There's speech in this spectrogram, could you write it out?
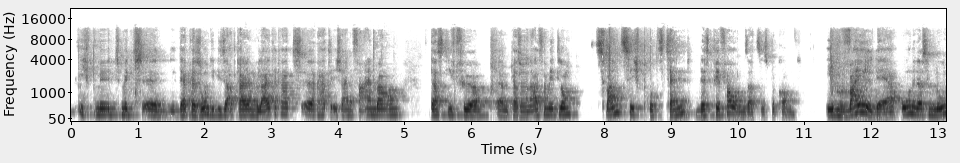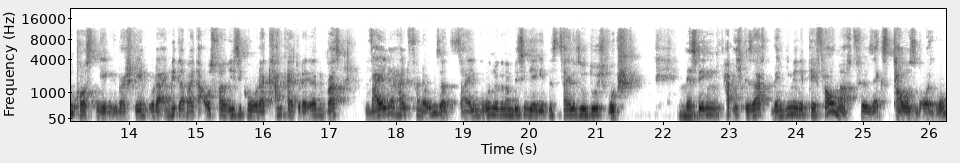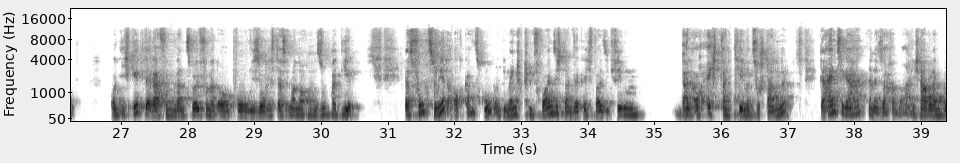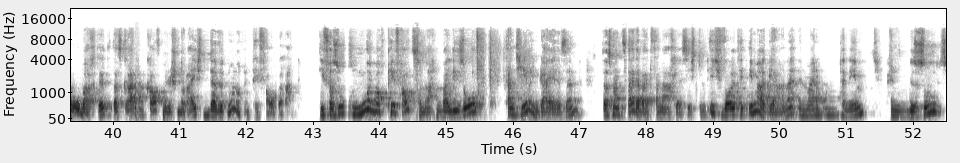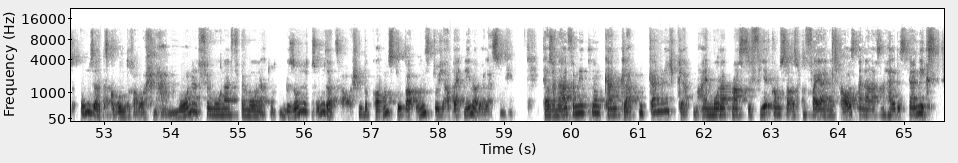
ich mit, mit äh, der Person, die diese Abteilung geleitet hat, äh, hatte ich eine Vereinbarung, dass die für ähm, Personalvermittlung 20 Prozent des PV-Umsatzes bekommt. Eben weil der, ohne dass ihm Lohnkosten gegenüberstehen oder ein Mitarbeiterausfallrisiko oder Krankheit oder irgendwas, weil der halt von der Umsatzzeile im Grunde genommen ein bisschen die Ergebniszeile so durchrutscht. Mhm. Deswegen habe ich gesagt, wenn die mir eine PV macht für 6000 Euro, und ich gebe dir davon dann 1200 Euro Provision, ist das immer noch ein super Deal. Das funktioniert auch ganz gut und die Menschen freuen sich dann wirklich, weil sie kriegen dann auch echt Tantieme zustande. Der einzige Haken an der Sache war, ich habe dann beobachtet, dass gerade im kaufmännischen Bereich, da wird nur noch in PV gerannt. Die versuchen nur noch PV zu machen, weil die so Tantiemen geil sind, dass man Zeitarbeit vernachlässigt. Und ich wollte immer gerne in meinem Unternehmen ein gesundes Umsatzgrundrauschen haben, Monat für Monat für Monat. Und ein gesundes Umsatzrauschen bekommst du bei uns durch Arbeitnehmerüberlassung hin. Personalvermittlung kann klappen, kann nicht klappen. Einen Monat machst du vier, kommst du aus dem Feier nicht raus, danach ist ein halbes Jahr nichts.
